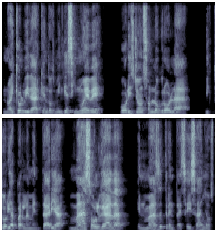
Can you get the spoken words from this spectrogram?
no hay que olvidar que en 2019 Boris Johnson logró la victoria parlamentaria más holgada en más de 36 años.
